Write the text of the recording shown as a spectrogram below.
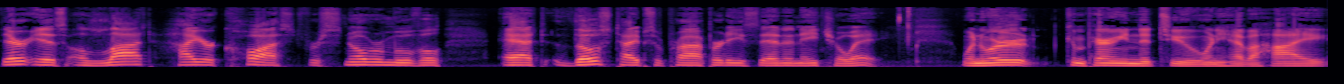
there is a lot higher cost for snow removal at those types of properties than an HOA. When we're comparing the two, when you have a high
